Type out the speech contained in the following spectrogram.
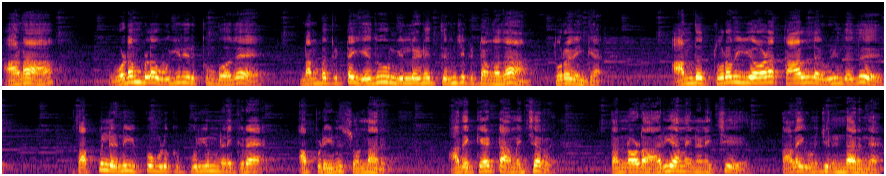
ஆனால் உடம்புல உயிர் இருக்கும்போதே நம்மக்கிட்ட எதுவும் இல்லைன்னு தெரிஞ்சுக்கிட்டவங்க தான் துறவிங்க. அந்த துறவியோட காலில் விழுந்தது தப்பில்லைன்னு இப்போ உங்களுக்கு புரியும்னு நினைக்கிறேன் அப்படின்னு சொன்னார். அதை கேட்ட அமைச்சர் தன்னோட அறியாமை நினச்சி தலை குனிஞ்சு நின்னாருங்க.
